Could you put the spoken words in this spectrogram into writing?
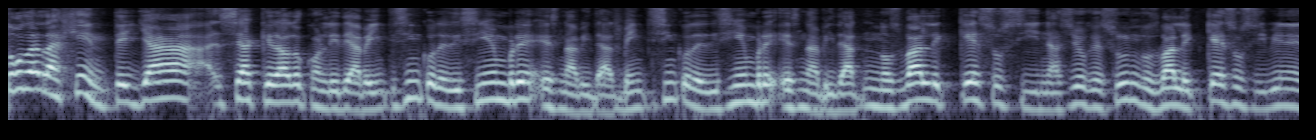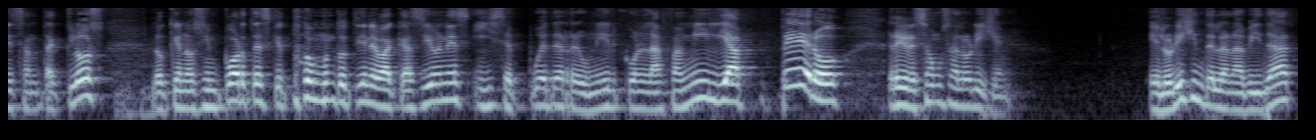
toda la gente ya se ha quedado con la idea, 25 de diciembre es Navidad, 25 de diciembre es Navidad, nos vale queso si nació Jesús, nos vale queso si viene Santa Claus, lo que nos importa es que todo el mundo tiene vacaciones y se puede reunir con la familia, pero regresamos al origen. El origen de la Navidad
